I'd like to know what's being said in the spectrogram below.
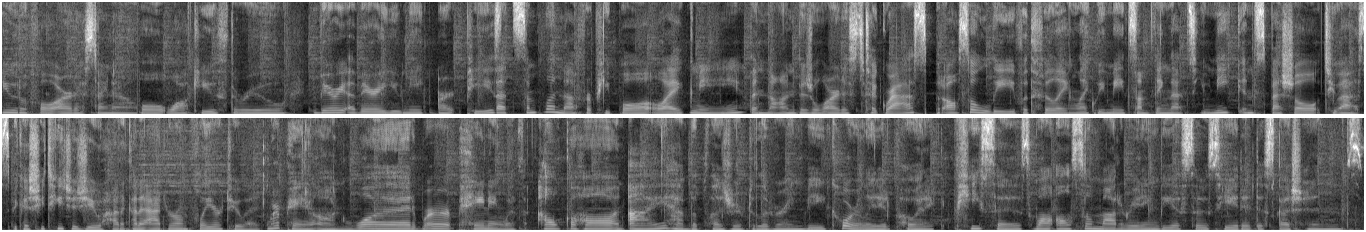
beautiful artists I know, will walk you through very a very unique art piece that's simple enough for people like me, the non-visual artist, to grasp, but also leave with feeling like we made something that's unique and special to us because she teaches you how to kind of add your own flair to it. We're painting on wood, we're painting with alcohol, and I have the pleasure of delivering the correlated poetic pieces while also moderating the associated discussions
